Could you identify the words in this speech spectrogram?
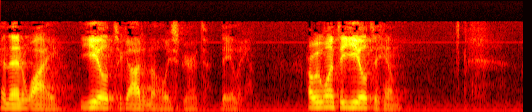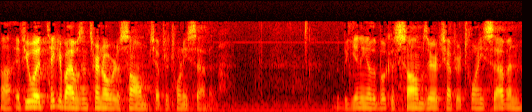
And then Y, yield to God and the Holy Spirit daily. Are we willing to yield to Him? Uh, if you would, take your Bibles and turn over to Psalm chapter 27. The beginning of the book of Psalms there, chapter 27.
